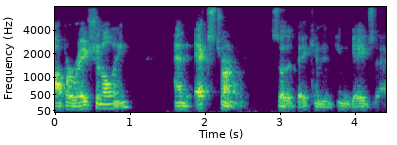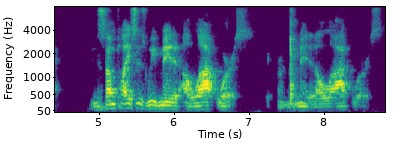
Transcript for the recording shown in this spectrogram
operationally, and externally so that they can engage that. In some places, we've made it a lot worse. We've made it a lot worse.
